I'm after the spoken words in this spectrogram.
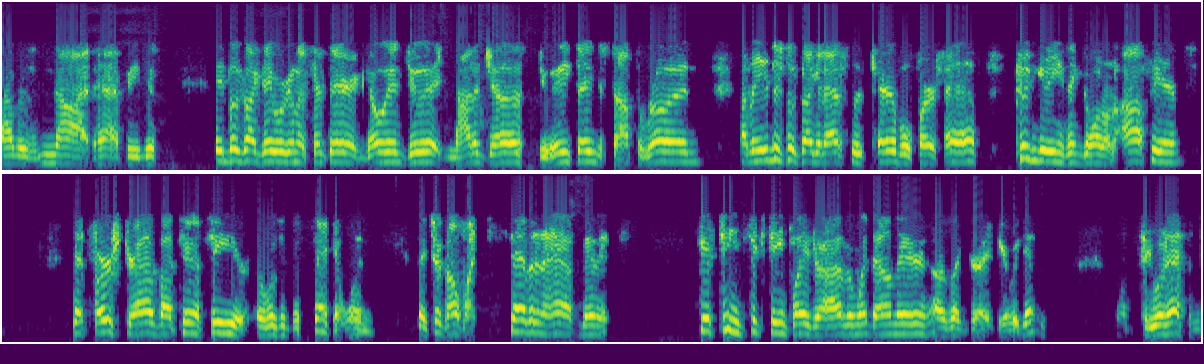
I was not happy. Just it looked like they were going to sit there and go into it, and not adjust, do anything to stop the run. I mean, it just looked like an absolute terrible first half. Couldn't get anything going on offense. That first drive by Tennessee, or, or was it the second one? They took off like seven and a half minutes 15, 16 play drive and went down there. I was like, great, here we go. See what happens.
